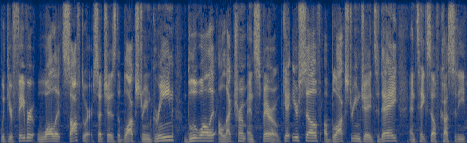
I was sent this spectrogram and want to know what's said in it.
with your favorite wallet software, such as the Blockstream Green, Blue Wallet, Electrum, and Sparrow. Get yourself a Blockstream Jade today and take self custody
